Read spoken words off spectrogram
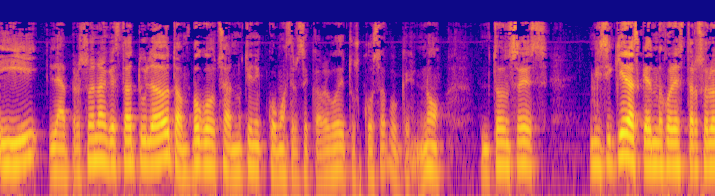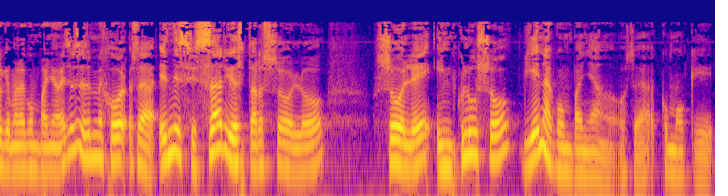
y la persona que está a tu lado tampoco, o sea, no tiene cómo hacerse cargo de tus cosas porque no. Entonces, ni siquiera es que es mejor estar solo que mal acompañado. A veces es mejor, o sea, es necesario estar solo, sole, incluso bien acompañado. O sea, como que,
